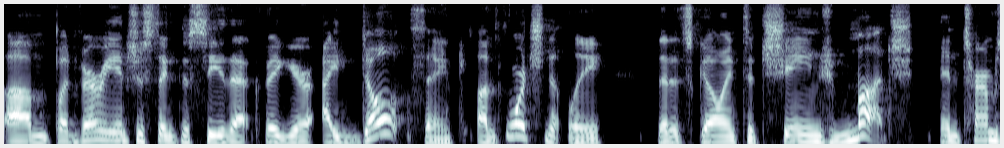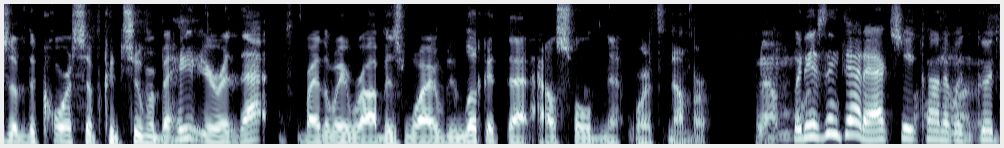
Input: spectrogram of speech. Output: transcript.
Um, but very interesting to see that figure. I don't think, unfortunately, that it's going to change much in terms of the course of consumer behavior. And that, by the way, Rob, is why we look at that household net worth number. But isn't that actually kind of a good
